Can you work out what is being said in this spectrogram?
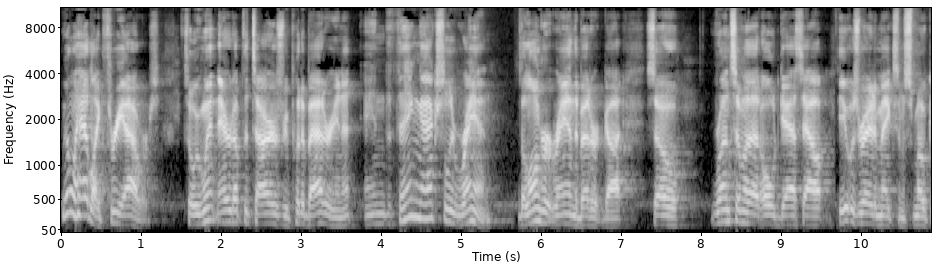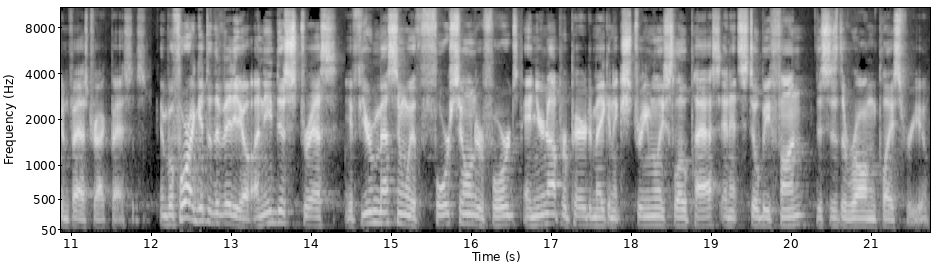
We only had like three hours. So we went and aired up the tires, we put a battery in it, and the thing actually ran. The longer it ran, the better it got. So run some of that old gas out. It was ready to make some smoking fast track passes. And before I get to the video, I need to stress, if you're messing with four cylinder Fords and you're not prepared to make an extremely slow pass and it still be fun, this is the wrong place for you.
